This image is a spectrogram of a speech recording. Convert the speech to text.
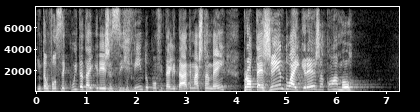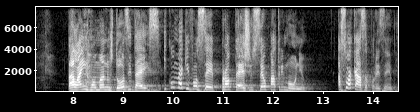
Então você cuida da igreja servindo com fidelidade, mas também protegendo a igreja com amor. Está lá em Romanos 12, 10. E como é que você protege o seu patrimônio? A sua casa, por exemplo.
